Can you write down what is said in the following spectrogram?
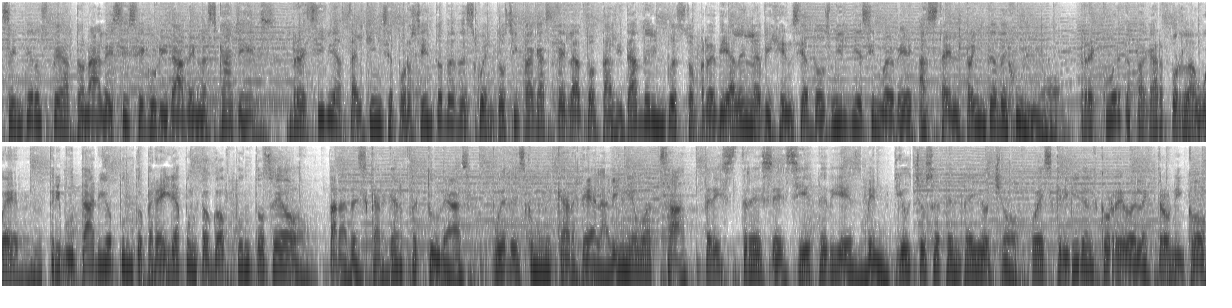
senderos peatonales y seguridad en las calles. Recibe hasta el 15% de descuento si pagaste la totalidad del impuesto predial en la vigencia 2019 hasta el 30 de junio. Recuerda pagar por la web tributario.pereira.gov.co. Para descargar facturas, puedes comunicar a la línea WhatsApp 313-710-2878 o escribir al correo electrónico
